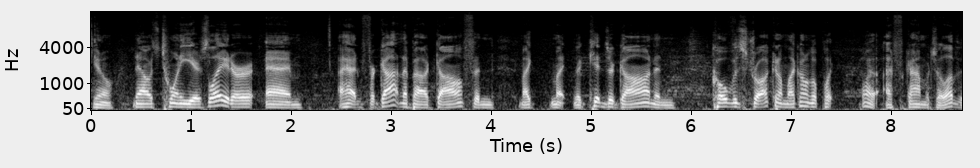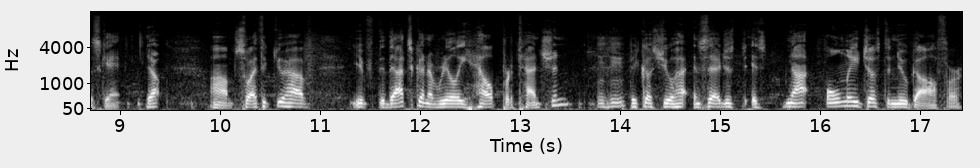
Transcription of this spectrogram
you know now it's 20 years later, and I hadn't forgotten about golf, and my, my, my kids are gone, and COVID struck, and I'm like, I'm gonna go play. I forgot how much I love this game. Yep. Um, so I think you have, that's going to really help retention Mm-hmm. because you'll ha- instead of just it's not only just a new golfer,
